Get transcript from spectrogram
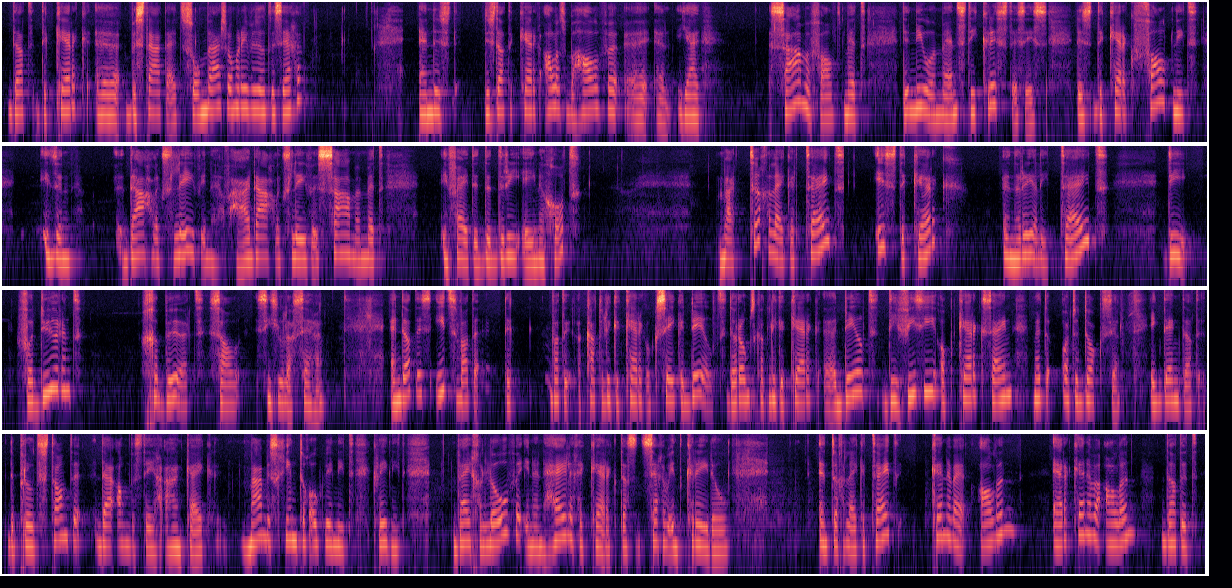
dat de kerk uh, bestaat uit zondaars, om maar even zo te zeggen. En dus, dus dat de kerk alles behalve uh, en, samenvalt met de nieuwe mens die Christus is. Dus de kerk valt niet in zijn dagelijks leven, in haar dagelijks leven, samen met in feite de drie ene God. Maar tegelijkertijd is de kerk een realiteit die voortdurend gebeurt, zal Sisulas zeggen. En dat is iets wat de, de, wat de katholieke kerk ook zeker deelt. De Rooms-Katholieke kerk uh, deelt die visie op kerk zijn met de orthodoxe. Ik denk dat de protestanten daar anders tegen aankijken. Maar misschien toch ook weer niet. Ik weet niet. Wij geloven in een heilige kerk, dat zeggen we in het credo. En tegelijkertijd kennen wij allen, erkennen we allen dat het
